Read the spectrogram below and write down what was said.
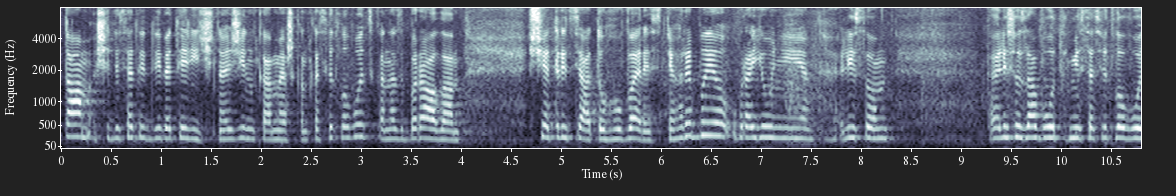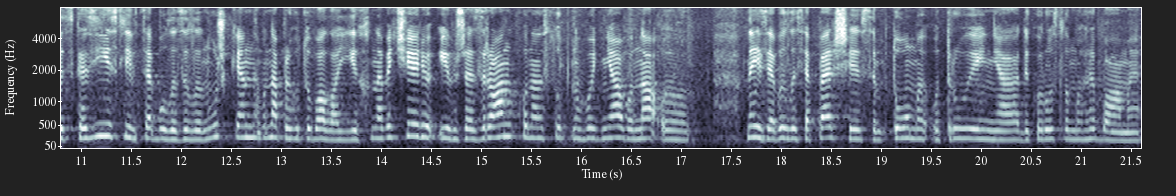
Там 69-річна жінка, мешканка Світловодська, назбирала ще 30 вересня гриби в районі лісо. Лісозавод міста Світловодська. З її слів, це були зеленушки. Вона приготувала їх на вечерю, і вже зранку наступного дня вона е, в неї з'явилися перші симптоми отруєння дикорослими грибами.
